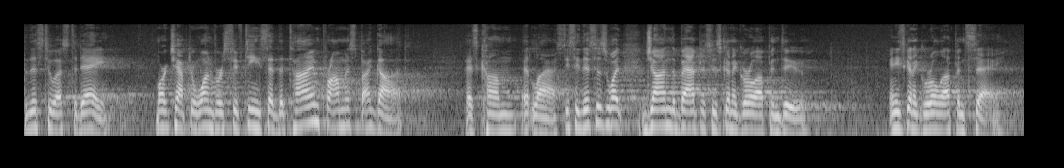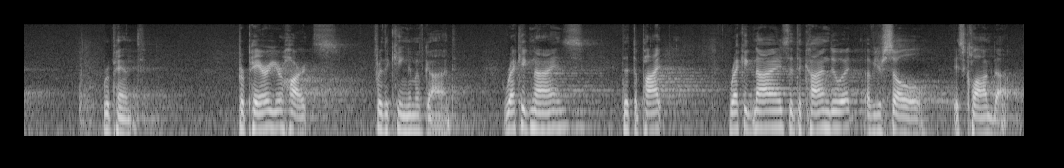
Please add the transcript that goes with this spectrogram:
this to us today. Mark chapter 1, verse 15, he said, The time promised by God has come at last. You see, this is what John the Baptist is going to grow up and do. And he's going to grow up and say, Repent. Prepare your hearts for the kingdom of God. Recognize that the pipe, recognize that the conduit of your soul is clogged up.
